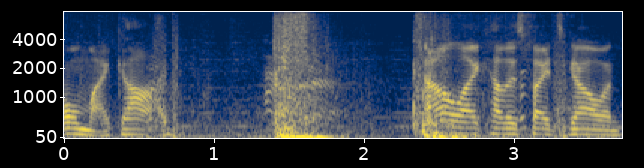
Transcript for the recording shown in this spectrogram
Oh my god. Don't like how this fight's going.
